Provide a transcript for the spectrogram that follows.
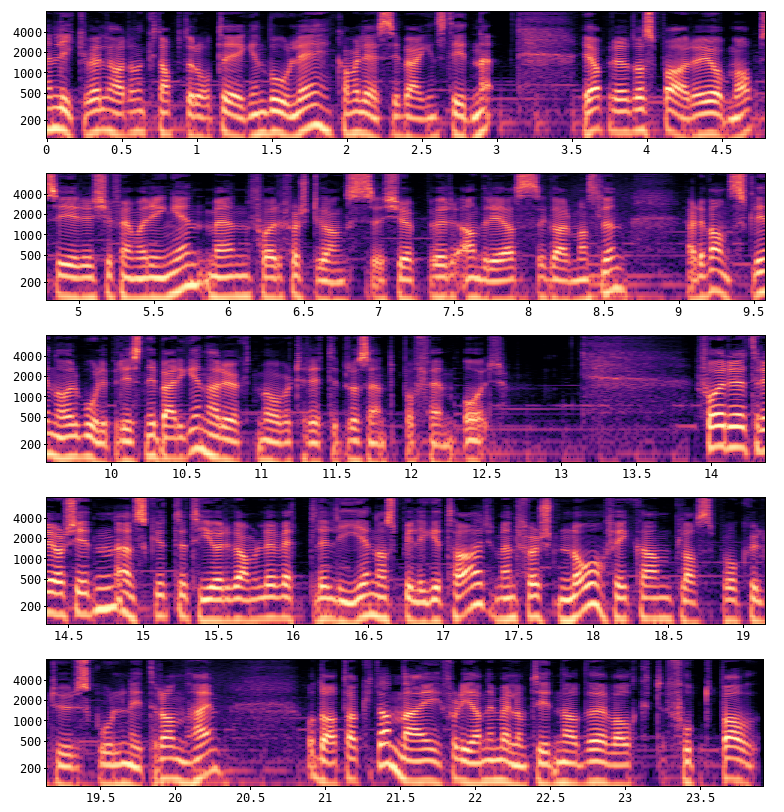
men likevel har han knapt råd til egen bolig, kan vi lese i Bergens Tidende. Jeg har prøvd å spare og jobbe meg opp, sier 25-åringen, men for førstegangskjøper Andreas Garmanslund er det vanskelig når boligprisen i Bergen har økt med over 30% på fem år. For tre år siden ønsket ti år gamle Vetle Lien å spille gitar, men først nå fikk han plass på Kulturskolen i Trondheim. Og da takket han nei, fordi han i mellomtiden hadde valgt fotball.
